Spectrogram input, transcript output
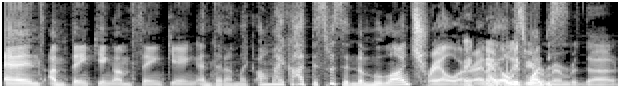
And I'm thinking, I'm thinking, and then I'm like, oh my god, this was in the Mulan trailer. and I always wanted to remembered that.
